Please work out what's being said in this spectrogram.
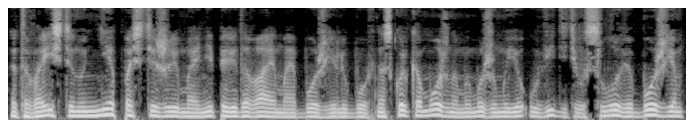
Это воистину непостижимая, непередаваемая Божья любовь. Насколько можно, мы можем ее увидеть в Слове Божьем,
